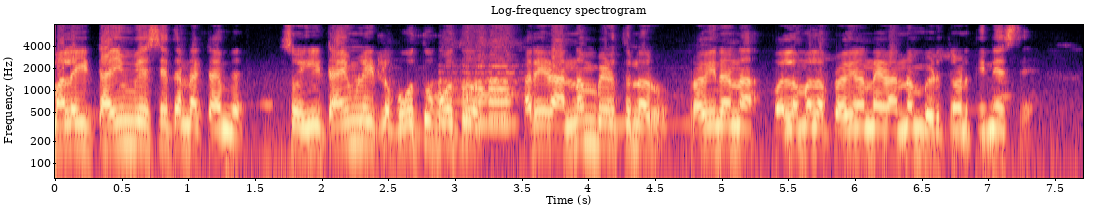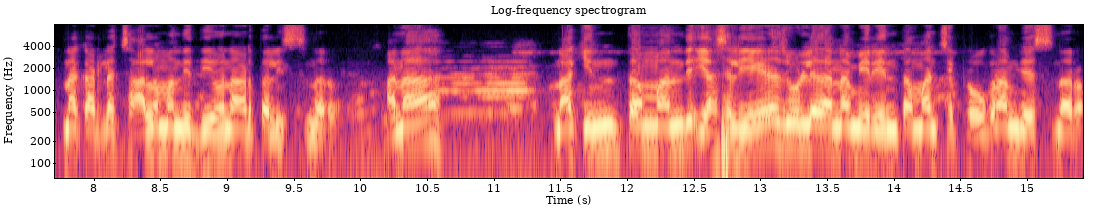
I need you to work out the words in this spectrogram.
మళ్ళీ ఈ టైం వేస్ట్ అయితే నాకు టైం సో ఈ టైంలో ఇట్లా పోతూ పోతూ అరే అన్నం పెడుతున్నారు. ప్రవీణ్ అన్న వల్ల మళ్ళీ ప్రవీణ్ అన్న ఈడ అన్నం పెడుతున్నాడు తినేస్తే. నాకు అట్లా చాలా మంది దీవనార్థాలు ఇస్తున్నారు. అన్నా నాకు ఇంతమంది అసలు ఏడ చూడలేదన్న మీరు ఇంత మంచి ప్రోగ్రామ్ చేస్తున్నారు.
